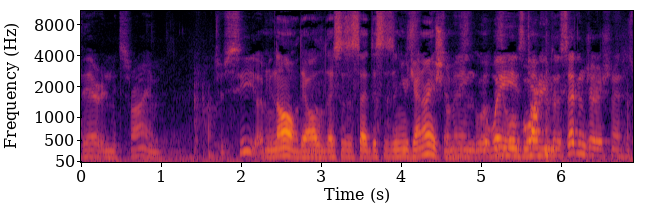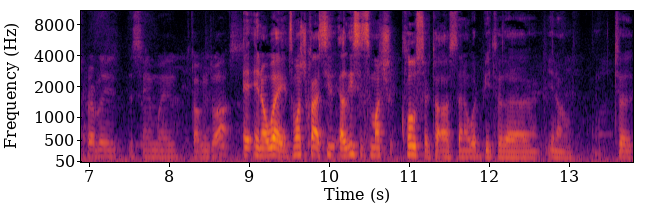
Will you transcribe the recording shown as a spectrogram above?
there in Mitzrayim to see. everything. No, they all. This is a this is a new So generation. meaning It's the way he's talking to the second generation is probably the same way he's talking to us. in a way, it's much class. At least it's much closer to us than it would be to the you know, to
